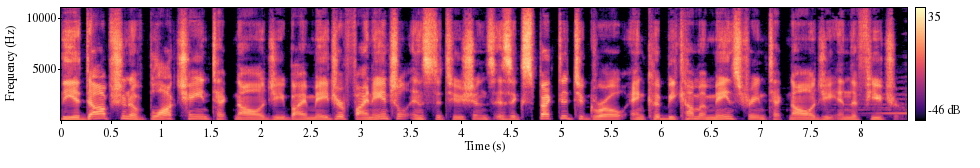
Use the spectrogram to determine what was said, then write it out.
The adoption of blockchain technology by major financial institutions is expected to grow and could become a mainstream technology in the future.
